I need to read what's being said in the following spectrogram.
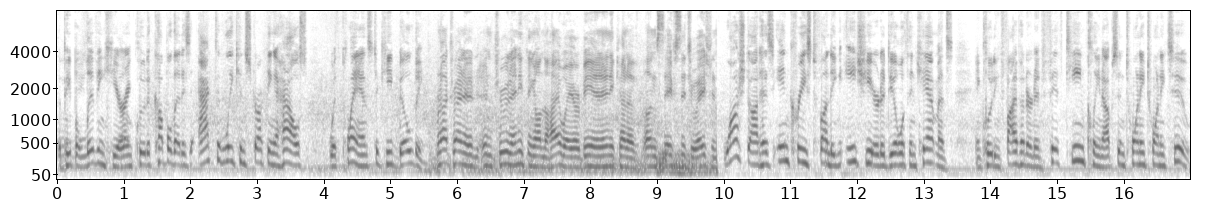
The people living here include a couple that is actively constructing a house with plans to keep building. We're not trying to intrude anything on the highway or be in any kind of unsafe situation. WSDOT has increased funding each year to deal with encampments, including 515 cleanups in 2022.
